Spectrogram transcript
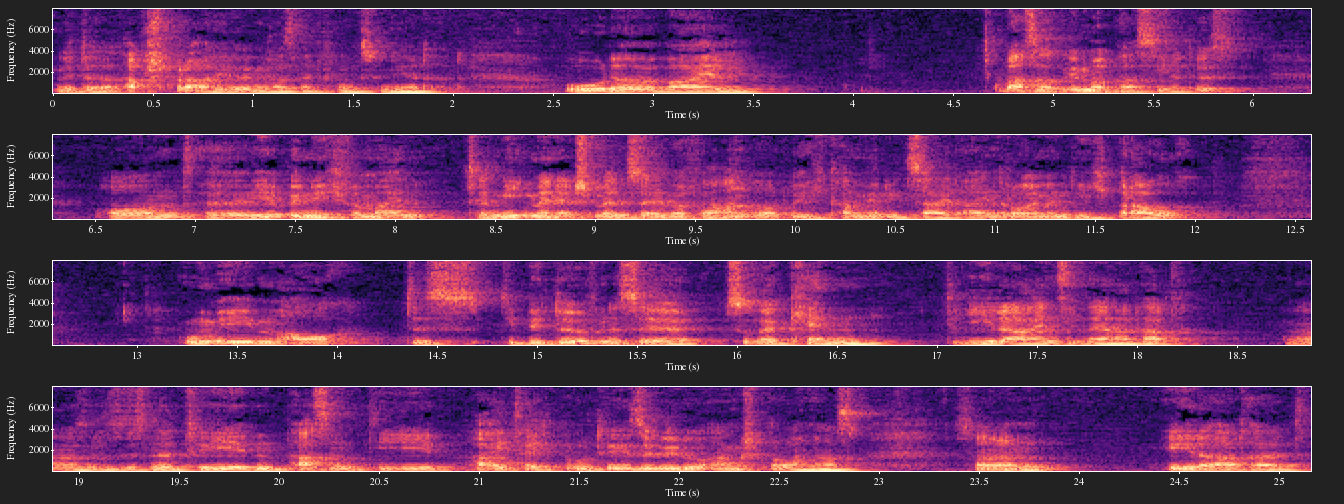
mit der Absprache irgendwas nicht funktioniert hat. Oder weil was auch immer passiert ist. Und äh, hier bin ich für mein Terminmanagement selber verantwortlich. Ich kann mir die Zeit einräumen, die ich brauche, um eben auch das, die Bedürfnisse zu erkennen, die jeder Einzelne halt hat. Also es ist nicht für jeden passend die Hightech-Prothese, wie du angesprochen hast, sondern jeder hat halt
